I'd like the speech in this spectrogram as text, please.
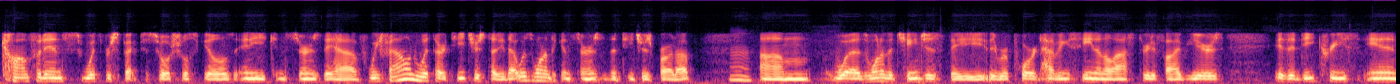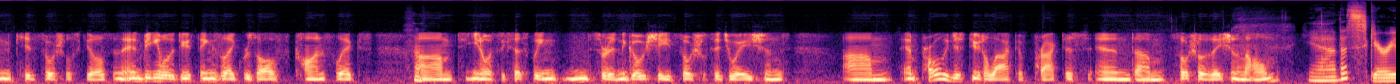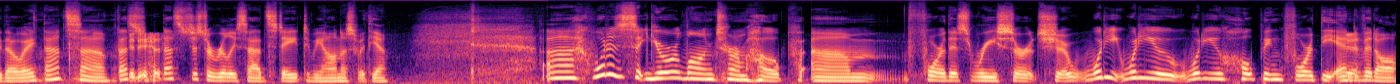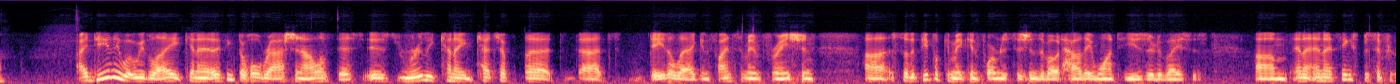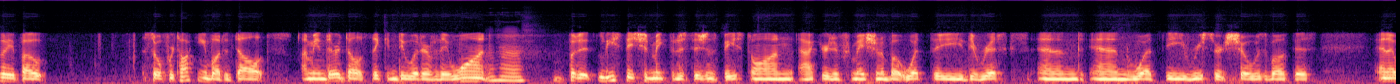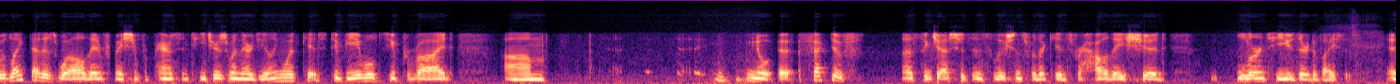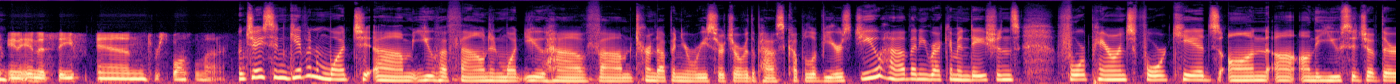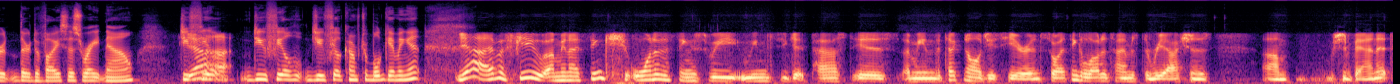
confidence with respect to social skills, any concerns they have. We found with our teacher study that was one of the concerns that the teachers brought up. Mm. Um, was one of the changes they, they report having seen in the last three to five years is a decrease in kids' social skills and, and being able to do things like resolve conflicts, hmm. um, to you know successfully n- sort of negotiate social situations, um, and probably just due to lack of practice and um, socialization in the home. Yeah, that's scary though, eh? That's uh, that's that's just a really sad state, to be honest with you. Uh, what is your long-term hope um, for this research? What do you what do you what are you hoping for at the end yeah. of it all? Ideally, what we'd like, and I think the whole rationale of this is really kind of catch up that that data lag and find some information uh, so that people can make informed decisions about how they want to use their devices. Um, and, and I think specifically about, so if we're talking about adults, I mean, they're adults, they can do whatever they want, mm-hmm. but at least they should make the decisions based on accurate information about what the, the risks and, and what the research shows about this. And I would like that as well, the information for parents and teachers when they're dealing with kids to be able to provide, um, you know, effective uh, suggestions and solutions for their kids for how they should learn to use their devices in, in a safe and responsible manner. Jason, given what um, you have found and what you have um, turned up in your research over the past couple of years, do you have any recommendations for parents, for kids on uh, on the usage of their, their devices right now? Do you yeah. feel do you feel do you feel comfortable giving it? Yeah, I have a few. I mean, I think one of the things we we need to get past is, I mean, the technology is here, and so I think a lot of times the reaction is um, we should ban it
